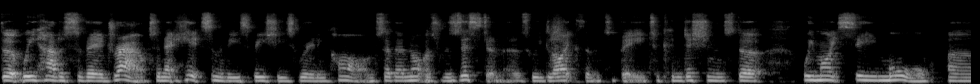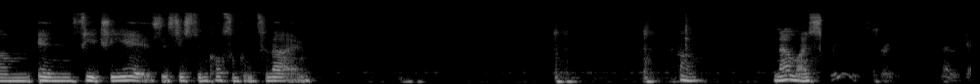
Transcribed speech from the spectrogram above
that we had a severe drought and it hit some of these species really hard. So they're not as resistant as we'd like them to be to conditions that we might see more um, in future years. It's just impossible to know. Oh, now my screen is through. There we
